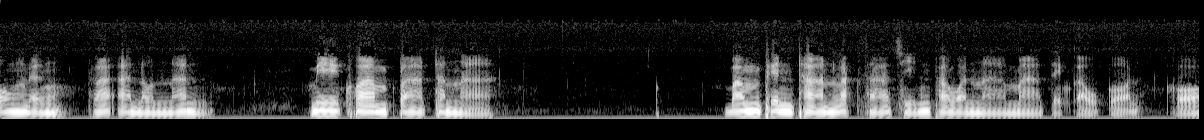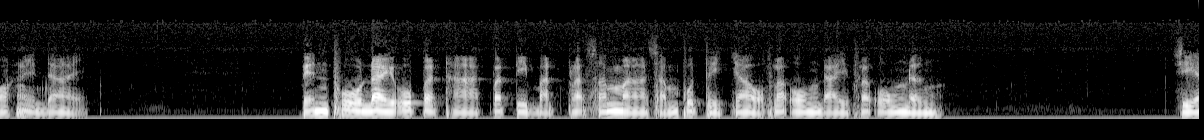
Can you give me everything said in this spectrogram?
องค์หนึ่ง พระอานนท์นั้น มีความปรารถนาบำเพ็ญทานรักษาศีลภาวนามาแต่เก่าก่อน ขอให้ได้ เป็นผู้ได้อุปถากปฏิบัติพระสัมมาสัมพุทธเจ้าพระองค์ใดพระองค์หนึ่ง เสีย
